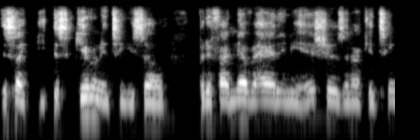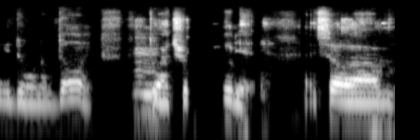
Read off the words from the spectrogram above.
it's like it's giving it to you so but if I never had any issues and I continue doing what I'm doing, mm. do I truly need it? And so um,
